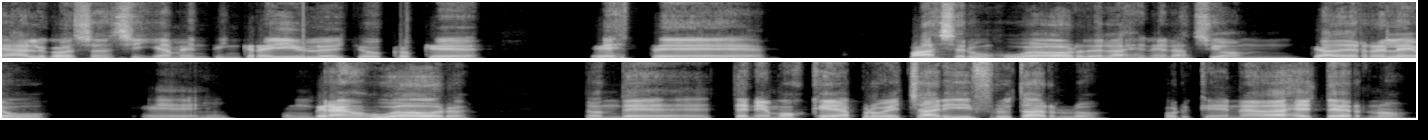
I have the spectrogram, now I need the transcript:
es algo sencillamente increíble. Yo creo que este va a ser un jugador de la generación ya de relevo, eh, un gran jugador donde tenemos que aprovechar y disfrutarlo porque nada es eterno.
